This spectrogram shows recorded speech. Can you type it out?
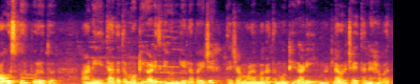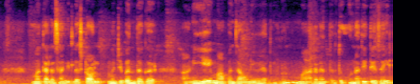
पाऊस भरपूर होतो आणि त्यात आता मोठी गाडीच घेऊन गेला पाहिजे. त्याच्यामुळे मग आता मोठी गाडी म्हटल्यावर चैतन्य हवत मग त्याला सांगितलं स्टॉल म्हणजे बंद कर आणि ये मग आपण जाऊन येऊयात म्हणून. मग आल्यानंतर तो पुन्हा तिथे जाईल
